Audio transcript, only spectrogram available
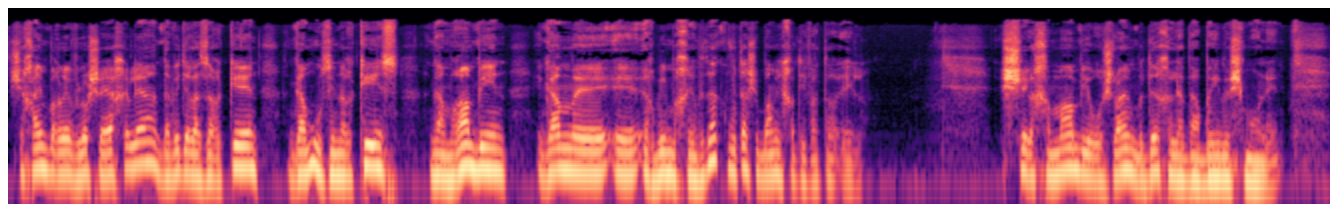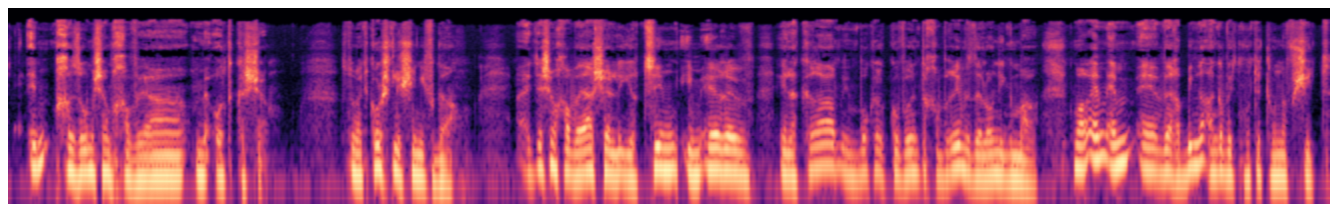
שחיים בר-לב לא שייך אליה, דוד אלעזר כן, גם עוזי נרקיס, גם רבין, גם אה, אה, רבים אחרים, וזו הקבוצה שבאה מחטיבת הראל. שלחמה בירושלים בדרך אליה ב-48. הם חזרו משם חוויה מאוד קשה. זאת אומרת, כל שלישי נפגע. הייתה שם חוויה של יוצאים עם ערב אל הקרב, עם בוקר קוברים את החברים וזה לא נגמר. כלומר, הם, הם אה, ורבים אגב התמוטטו נפשית.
